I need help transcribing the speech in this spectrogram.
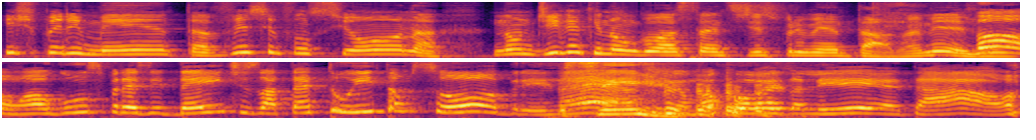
Experimenta, vê se funciona. Não diga que não gosta antes de experimentar, não é mesmo? Bom, alguns presidentes até tweetam sobre, né? Sim. Assim, uma coisa ali e tal.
